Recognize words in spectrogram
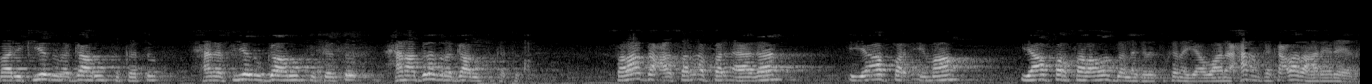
Maalikiyaduna gaar u tukato xanafiyadu gaar u tukato xanaabiladuna gaar u tukato. Salaada casar afar aadaan iyo afar imaam iyo afar salaadood baa la kala tukanayaa waana xaramka kacbada hareeraheeda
